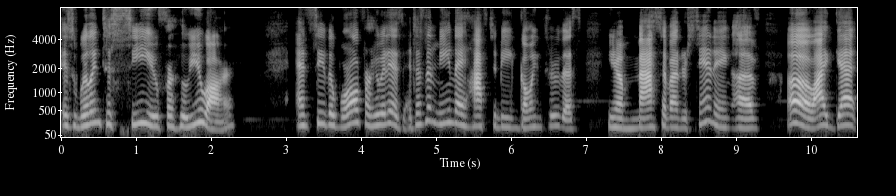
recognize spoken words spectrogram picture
is willing to see you for who you are and see the world for who it is. It doesn't mean they have to be going through this, you know, massive understanding of, oh, I get,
